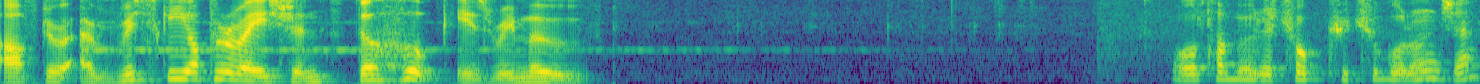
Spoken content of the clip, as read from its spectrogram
After a risky operation, the hook is removed. Olta böyle çok küçük olunca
